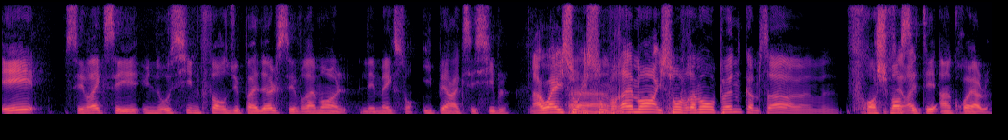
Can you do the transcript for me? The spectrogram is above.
Et c'est vrai que c'est une, aussi une force du paddle, c'est vraiment les mecs sont hyper accessibles. Ah ouais, ils sont, ils sont euh, vraiment, ils sont vraiment open comme ça. Euh, franchement, c'était incroyable.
